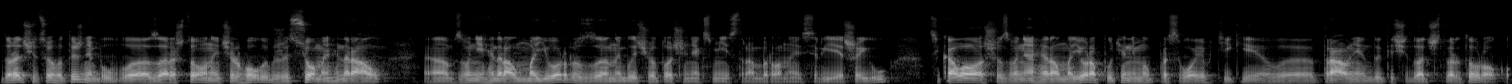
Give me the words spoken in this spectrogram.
До речі, цього тижня був е, заарештований черговий вже сьомий генерал е, в званні генерал-майор з найближчого оточення екс-міністра оборони Сергія Шойгу. Цікаво, що звання генерал-майора Путін йому присвоїв тільки в травні 2024 року.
